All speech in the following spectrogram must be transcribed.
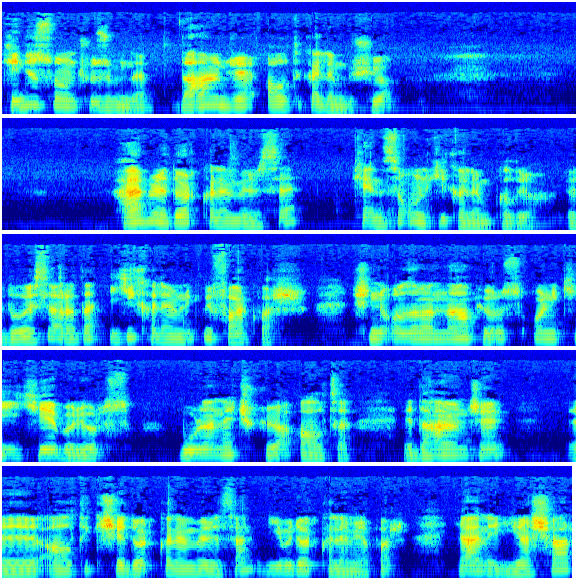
İkinci sorun çözümünde daha önce 6 kalem düşüyor. Her birine 4 kalem verirse kendisi 12 kalem kalıyor. Ve dolayısıyla arada 2 kalemlik bir fark var. Şimdi o zaman ne yapıyoruz? 12'yi 2'ye bölüyoruz. Burada ne çıkıyor? 6. E daha önce 6 kişiye 4 kalem verirsen 24 kalem yapar. Yani Yaşar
